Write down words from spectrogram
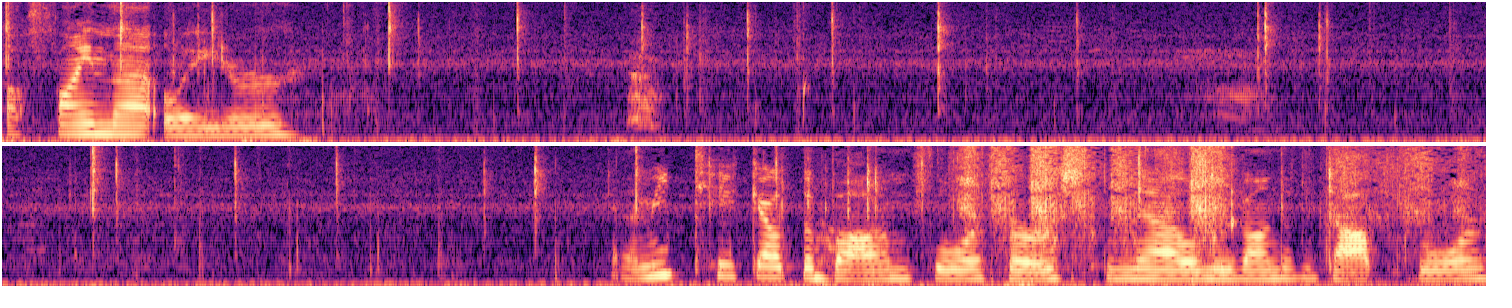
I'll find that later. Let me take out the bottom floor first, and then I'll move on to the top floor.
